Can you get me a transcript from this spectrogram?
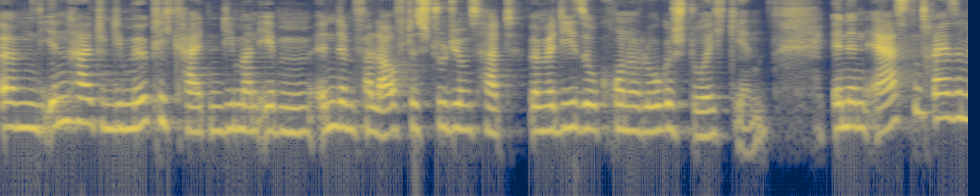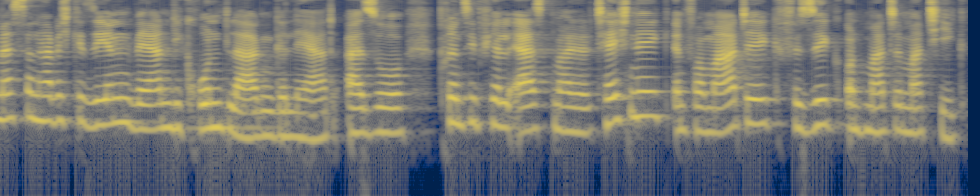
ähm, die Inhalte und die Möglichkeiten, die man eben in dem Verlauf des Studiums hat, wenn wir die so chronologisch durchgehen. In den ersten drei Semestern habe ich gesehen, werden die Grundlagen gelehrt. Also prinzipiell erstmal Technik, Informatik, Physik und Mathematik.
